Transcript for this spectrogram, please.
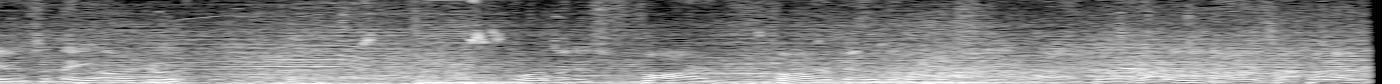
is, and they are good. Portland is far, far better than what we're seeing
